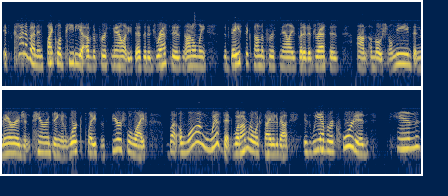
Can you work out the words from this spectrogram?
it's kind of an encyclopedia of the personalities, as it addresses not only the basics on the personalities, but it addresses um, emotional needs and marriage and parenting and workplace and spiritual life. But along with it, what I'm real excited about is we have recorded 10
